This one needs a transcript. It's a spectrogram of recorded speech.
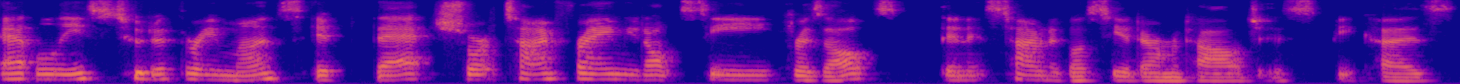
at least two to three months. If that short time frame you don't see results, then it's time to go see a dermatologist because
